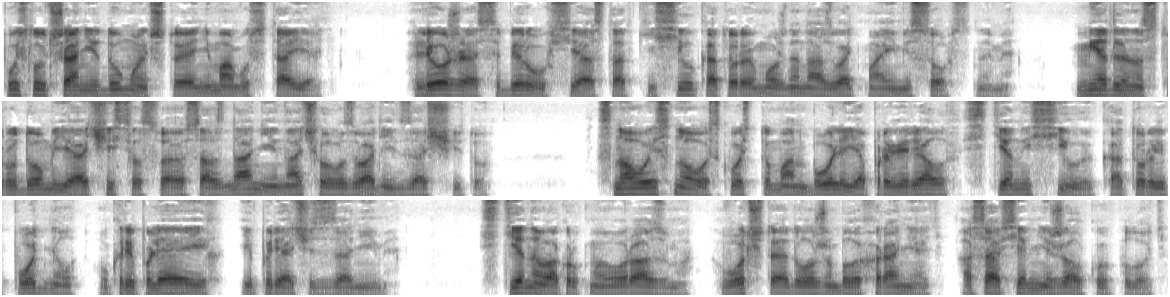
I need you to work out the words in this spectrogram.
Пусть лучше они думают, что я не могу стоять. Лежа я соберу все остатки сил, которые можно назвать моими собственными. Медленно, с трудом я очистил свое сознание и начал возводить защиту. Снова и снова сквозь туман боли я проверял стены силы, которые поднял, укрепляя их и прячась за ними. Стены вокруг моего разума — вот что я должен был охранять, а совсем не жалкую плоть.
